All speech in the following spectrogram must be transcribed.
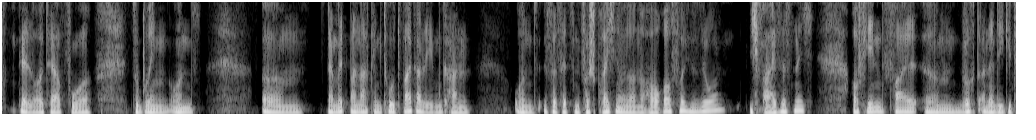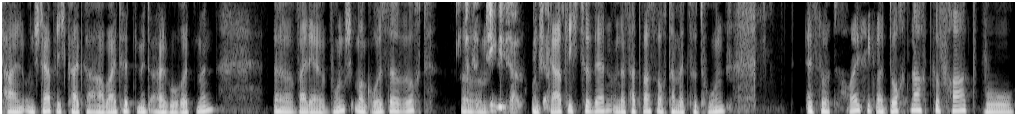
der Leute hervorzubringen und ähm, damit man nach dem Tod weiterleben kann. Und ist das jetzt ein Versprechen oder eine Horrorvision? Ich weiß es nicht. Auf jeden Fall ähm, wird an der digitalen Unsterblichkeit gearbeitet mit Algorithmen, äh, weil der Wunsch immer größer wird, also ähm, digital unsterblich zu werden. Und das hat was auch damit zu tun, es wird häufiger dort nachgefragt, wo,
